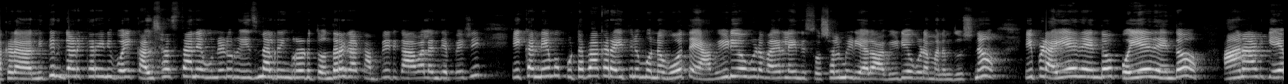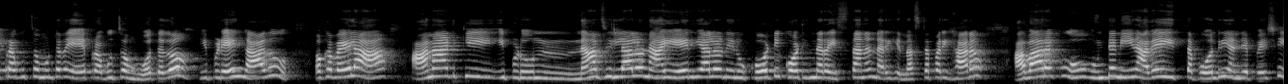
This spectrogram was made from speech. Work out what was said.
అక్కడ నితిన్ గడ్కరీని పోయి కలిసొస్తానే ఉన్నాడు రీజనల్ రింగ్ రోడ్డు తొందరగా కంప్లీట్ కావాలని చెప్పేసి ఇక్కడనేమో పుట్టపాక రైతులు మొన్న పోతే ఆ వీడియో కూడా వైరల్ అయింది సోషల్ మీడియాలో ఆ వీడియో కూడా మనం చూసినాం. ఇప్పుడు అయ్యేదేందో పోయేదేందో ఆనాటికి ఏ ప్రభుత్వం ఉంటుందో ఏ ప్రభుత్వం పోతుందో ఇప్పుడు ఏం కాదు. ఒకవేళ ఆనాటికి ఇప్పుడు నా జిల్లాలో నా ఏరియాలో నేను కోటి కోటిన్నర ఇస్తానని నరికి నష్టపరిహారం? వరకు ఉంటే నేను అదే ఇత్త పోన్రి అని చెప్పేసి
